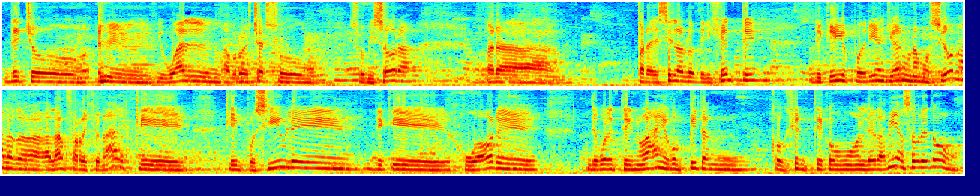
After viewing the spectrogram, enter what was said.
De hecho, igual aprovechar su, su emisora para, para decirle a los dirigentes de que ellos podrían llevar una moción a la, a la ANFA regional, que, que es imposible de que jugadores de 49 años compitan con gente como la edad mía sobre todo,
